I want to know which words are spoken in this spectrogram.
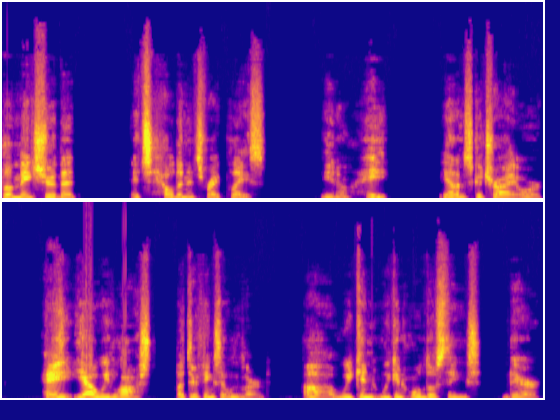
but make sure that it's held in its right place. You know, hey, yeah, that was a good try. Or, hey, yeah, we lost, but there are things that we learned. Uh, we can, we can hold those things there.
